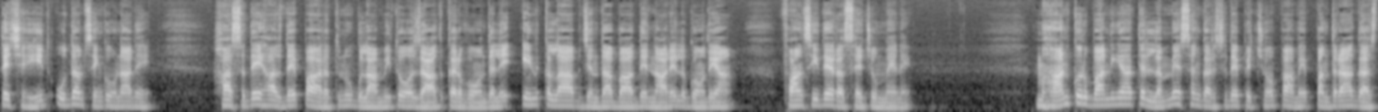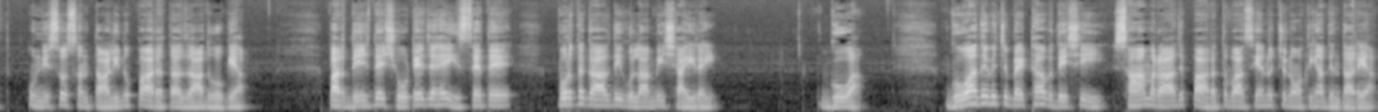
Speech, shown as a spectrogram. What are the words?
ਤੇ ਸ਼ਹੀਦ ਊਧਮ ਸਿੰਘ ਉਹਨਾਂ ਨੇ ਹੱਸਦੇ ਹੱਸਦੇ ਭਾਰਤ ਨੂੰ ਗੁਲਾਮੀ ਤੋਂ ਆਜ਼ਾਦ ਕਰਵਾਉਣ ਦੇ ਲਈ ਇਨਕਲਾਬ ਜਿੰਦਾਬਾਦ ਦੇ ਨਾਅਰੇ ਲਗਾਉਂਦਿਆਂ ਫਾਂਸੀ ਦੇ ਰੱਸੇ ਚੁੰਮੇ ਨੇ। ਮਹਾਨ ਕੁਰਬਾਨੀਆਂ ਤੇ ਲੰਮੇ ਸੰਘਰਸ਼ ਦੇ ਪਿੱਛੋਂ ਭਾਵੇਂ 15 ਅਗਸਤ 1947 ਨੂੰ ਭਾਰਤ ਆਜ਼ਾਦ ਹੋ ਗਿਆ, ਪਰ ਦੇਸ਼ ਦੇ ਛੋਟੇ ਜਿਹੇ ਹਿੱਸੇ ਤੇ ਪੁਰਤਗਾਲ ਦੀ ਗੁਲਾਮੀ ਛਾਈ ਰਹੀ। ਗੋਆ ਗੋਆ ਦੇ ਵਿੱਚ ਬੈਠਾ ਵਿਦੇਸ਼ੀ ਸਾਮਰਾਜ ਭਾਰਤ ਵਾਸੀਆਂ ਨੂੰ ਚੁਣੌਤੀਆਂ ਦਿੰਦਾ ਰਿਹਾ।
